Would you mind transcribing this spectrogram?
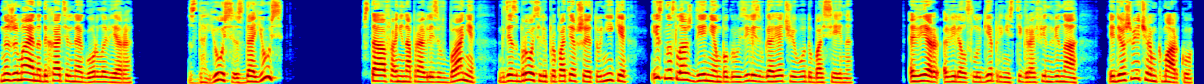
нажимая на дыхательное горло Вера. «Сдаюсь, сдаюсь!» Встав, они направились в бане, где сбросили пропотевшие туники и с наслаждением погрузились в горячую воду бассейна. Вер велел слуге принести графин вина. «Идешь вечером к Марку?»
